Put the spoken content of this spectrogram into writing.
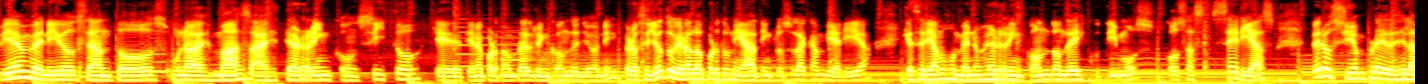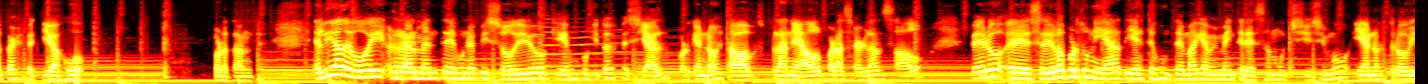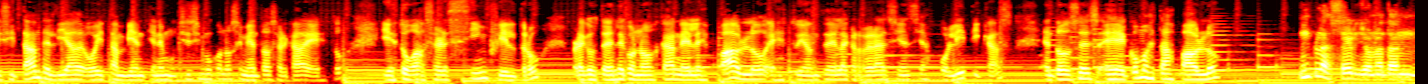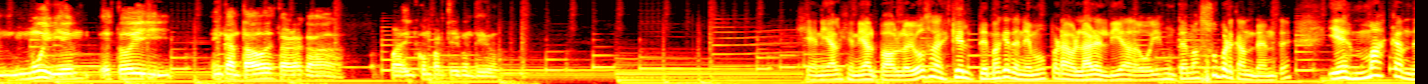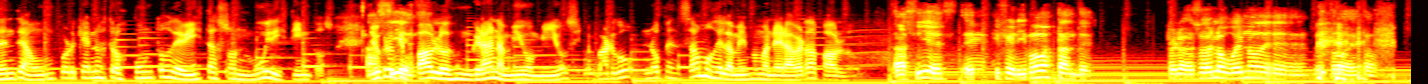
Bienvenidos sean todos una vez más a este rinconcito que tiene por nombre el rincón de Johnny. Pero si yo tuviera la oportunidad, incluso la cambiaría, que sería más o menos el rincón donde discutimos cosas serias, pero siempre desde la perspectiva El día de hoy realmente es un episodio que es un poquito especial porque no estaba planeado para ser lanzado, pero eh, se dio la oportunidad y este es un tema que a mí me interesa muchísimo y a nuestro visitante el día de hoy también tiene muchísimo conocimiento acerca de esto y esto va a ser sin filtro para que ustedes le conozcan. Él es Pablo, es estudiante de la carrera de Ciencias Políticas. Entonces, eh, ¿cómo estás Pablo? Un placer Jonathan, muy bien, estoy encantado de estar acá para compartir contigo. Genial, genial, Pablo. Y vos sabes que el tema que tenemos para hablar el día de hoy es un tema súper candente y es más candente aún porque nuestros puntos de vista son muy distintos. Yo creo que Pablo es un gran amigo mío, sin embargo, no pensamos de la misma manera, ¿verdad, Pablo? Así es, eh, diferimos bastante, pero eso es lo bueno de todo esto.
